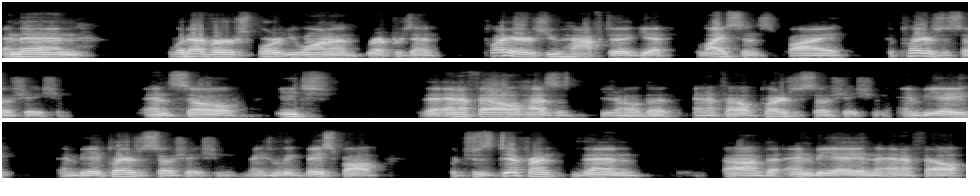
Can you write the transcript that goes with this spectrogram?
and then whatever sport you want to represent players, you have to get licensed by the Players Association. And so each the NFL has you know, the NFL Players Association, NBA, NBA Players Association, Major League Baseball, which is different than uh, the NBA and the NFL,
